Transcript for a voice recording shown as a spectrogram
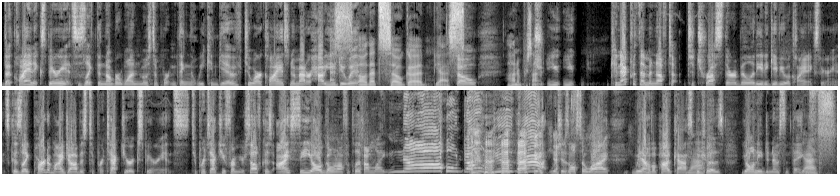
the client experience is like the number one most important thing that we can give to our clients no matter how you do it. oh that's so good. Yes. So 100% you you connect with them enough to to trust their ability to give you a client experience because like part of my job is to protect your experience to protect you from yourself because i see y'all going off a cliff i'm like no don't do that which is also why we now have a podcast Yeah. because y'all need to know some things Yes.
